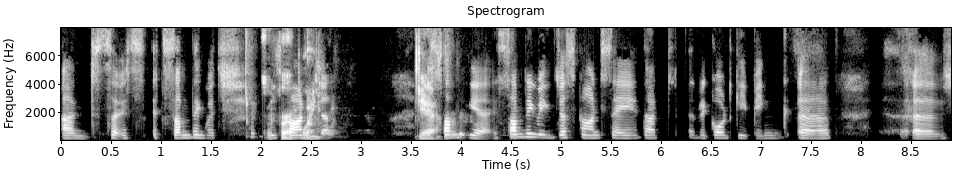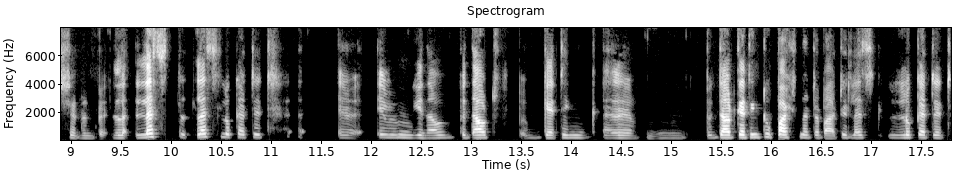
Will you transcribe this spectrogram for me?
and so it's it's something which it's we can't point. just yeah it's something yeah it's something we just can't say that record keeping uh, uh, shouldn't be let's let's look at it you know without getting uh, without getting too passionate about it let's look at it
